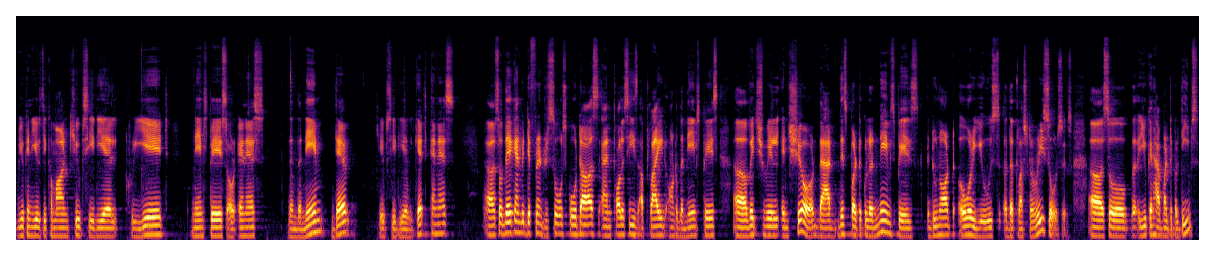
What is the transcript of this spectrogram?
you can use the command kubectl create namespace or ns, then the name dev kubectl get ns uh, so there can be different resource quotas and policies applied onto the namespace, uh, which will ensure that this particular namespace do not overuse the cluster resources. Uh, so uh, you can have multiple teams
